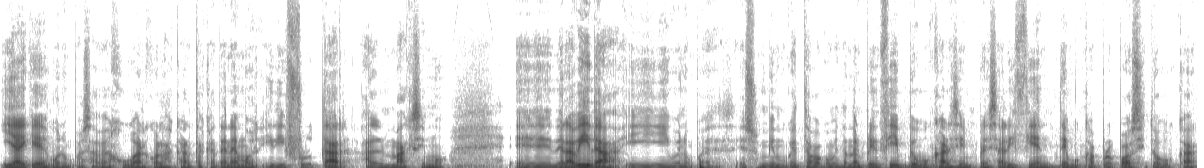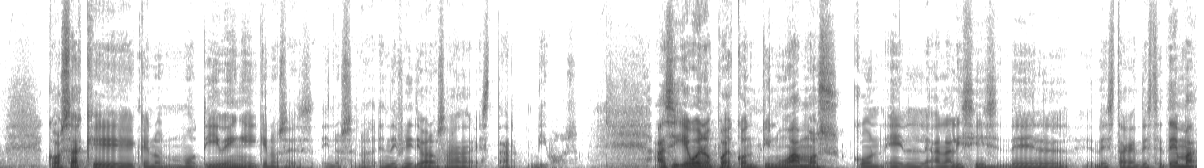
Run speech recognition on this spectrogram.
y hay que, bueno, pues saber jugar con las cartas que tenemos y disfrutar al máximo eh, de la vida y bueno, pues eso mismo que estaba comentando al principio, buscar siempre ese buscar propósito, buscar cosas que, nos motiven y que nos, en definitiva nos hagan estar vivos. Así que bueno, pues continuamos con el análisis de, esta, de este tema.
